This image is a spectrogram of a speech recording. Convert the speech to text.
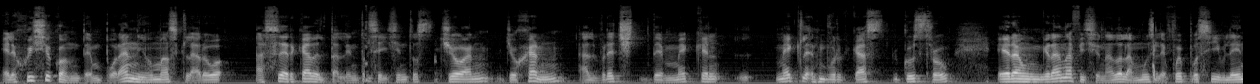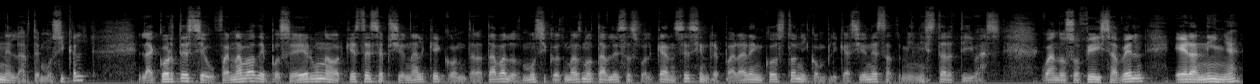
El juicio contemporáneo más claro acerca del talento 600 Johann, Johann Albrecht de Mecklenburg-Güstrow era un gran aficionado a la música, le fue posible en el arte musical. La corte se ufanaba de poseer una orquesta excepcional que contrataba a los músicos más notables a su alcance sin reparar en costo ni complicaciones administrativas. Cuando Sofía Isabel era niña,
